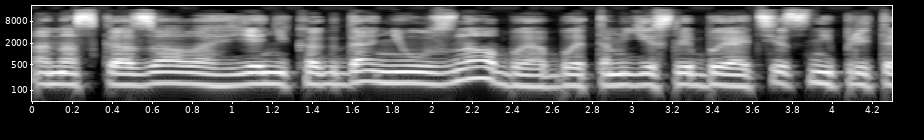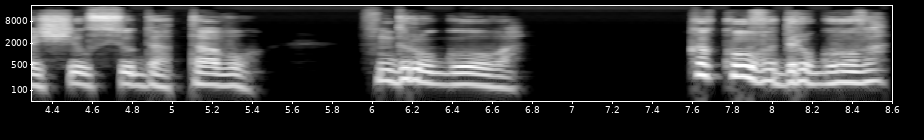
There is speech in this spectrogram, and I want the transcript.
Она сказала, я никогда не узнал бы об этом, если бы отец не притащил сюда того, другого. Какого другого?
